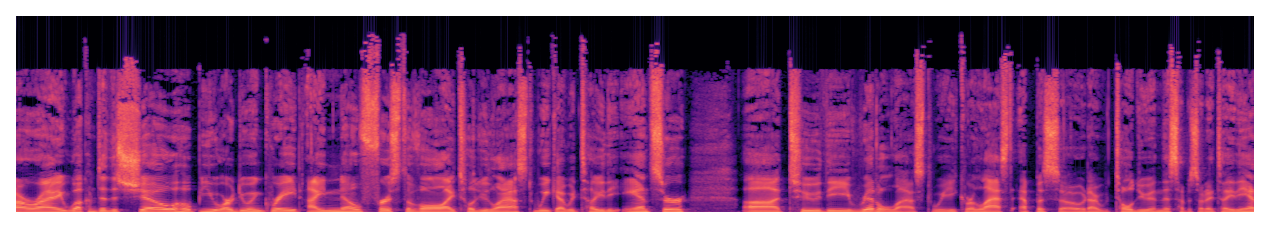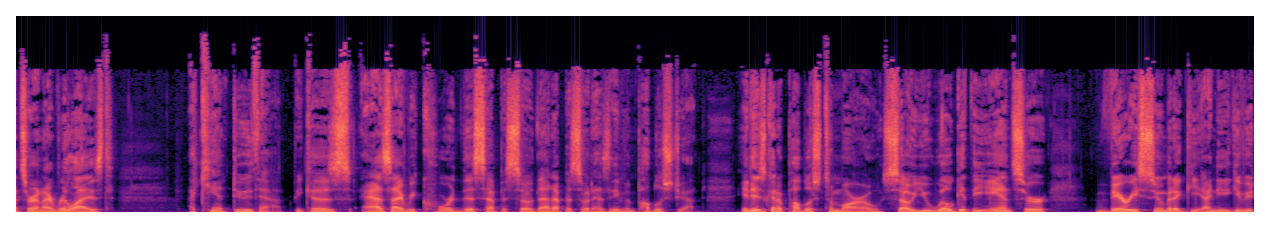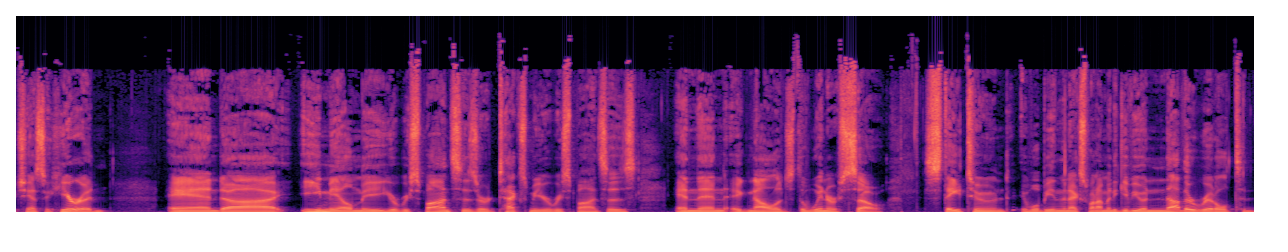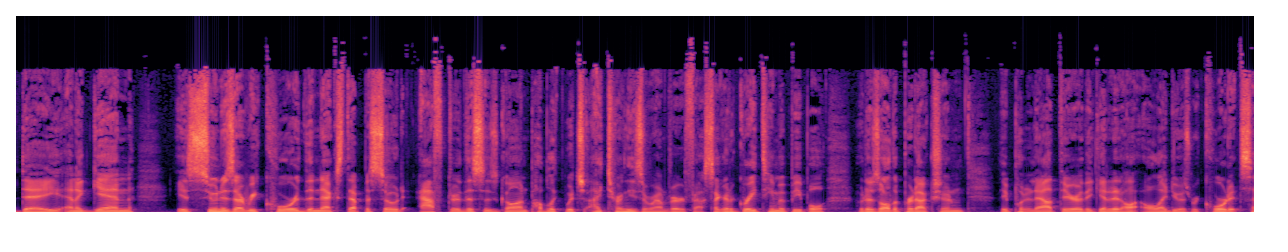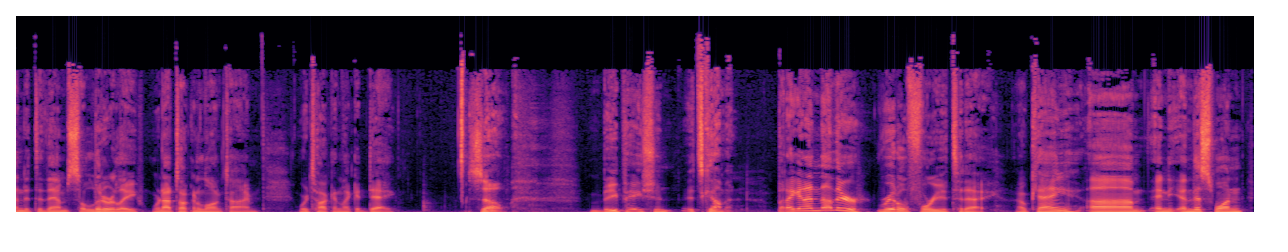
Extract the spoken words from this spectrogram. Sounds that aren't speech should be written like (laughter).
All right, welcome to the show. Hope you are doing great. I know, first of all, I told you last week I would tell you the answer uh, to the riddle last week or last episode. I told you in this episode I tell you the answer, and I realized I can't do that because as I record this episode, that episode hasn't even published yet. It is going to publish tomorrow, so you will get the answer very soon, but I, I need to give you a chance to hear it and uh, email me your responses or text me your responses and then acknowledge the winner. So stay tuned. It will be in the next one. I'm going to give you another riddle today. And again, as soon as I record the next episode after this has gone public, which I turn these around very fast. I got a great team of people who does all the production. They put it out there, they get it. All, all I do is record it, send it to them. So literally, we're not talking a long time. We're talking like a day. So be patient, it's coming. But I got another riddle for you today. Okay, um, and and this one,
